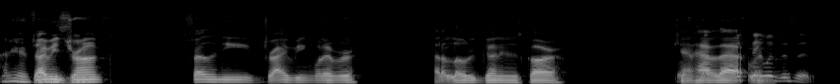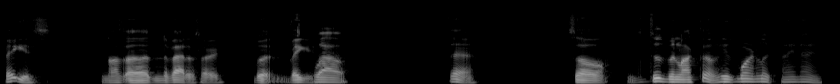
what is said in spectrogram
driving 156. drunk, felony driving, whatever. Had a loaded gun in his car. Can't have that. What state was this in? Vegas, not uh Nevada. Sorry, but Vegas. Wow. Yeah. So the dude's been locked up. He was born, look, 99.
